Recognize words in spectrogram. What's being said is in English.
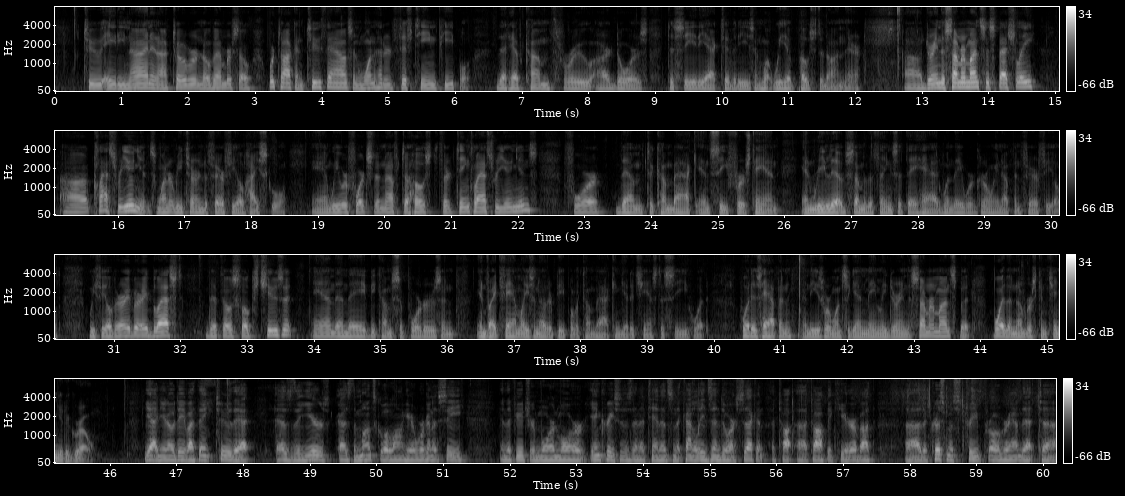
289 in October, November. So we're talking 2,115 people that have come through our doors to see the activities and what we have posted on there. Uh, during the summer months especially, uh, class reunions want to return to Fairfield High School. And we were fortunate enough to host 13 class reunions for them to come back and see firsthand and relive some of the things that they had when they were growing up in Fairfield. We feel very, very blessed that those folks choose it and then they become supporters and invite families and other people to come back and get a chance to see what what has happened. And these were once again mainly during the summer months, but boy, the numbers continue to grow. Yeah, and you know, Dave, I think too that as the years, as the months go along here, we're going to see in the future more and more increases in attendance, and it kind of leads into our second uh, to uh, topic here about uh, the Christmas tree program that uh,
